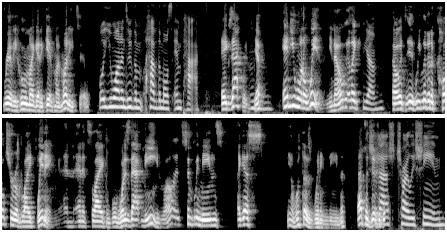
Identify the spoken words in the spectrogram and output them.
really, who am I going to give my money to? Well, you want to do them have the most impact. Exactly. Mm-hmm. Yep. And you want to win, you know? Like, Yeah. so it's, it, we live in a culture of like winning, and, and it's like, well, what does that mean? Well, it simply means, I guess, you know, what does winning mean? That's a Should ask Charlie Sheen.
